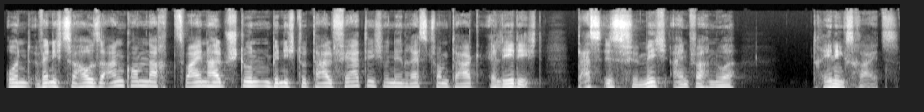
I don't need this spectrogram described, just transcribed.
Und wenn ich zu Hause ankomme, nach zweieinhalb Stunden bin ich total fertig und den Rest vom Tag erledigt. Das ist für mich einfach nur Trainingsreiz.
